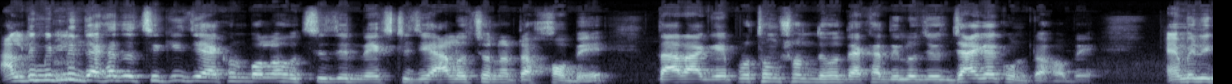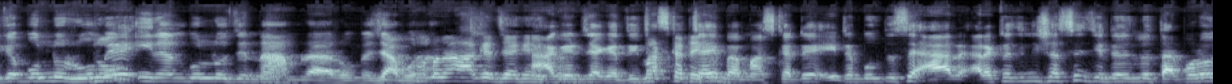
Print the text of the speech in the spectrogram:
আলটিমেটলি দেখা যাচ্ছে কি যে এখন বলা হচ্ছে যে নেক্সট যে আলোচনাটা হবে তার আগে প্রথম সন্দেহ দেখা দিল যে জায়গা কোনটা হবে। আমেরিকা বলল রোমে ইরান বলল যে না না। আমরা রোমে যাব না। আমরা আগের জায়গায় আগের জায়গাতেই থাকতে চাই বা এটা বলতেছে আর আরেকটা জিনিস আছে যেটা হলো তারপরেও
